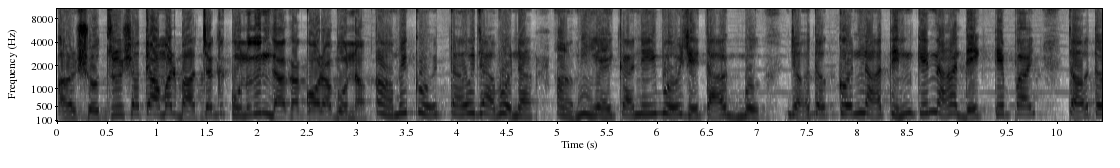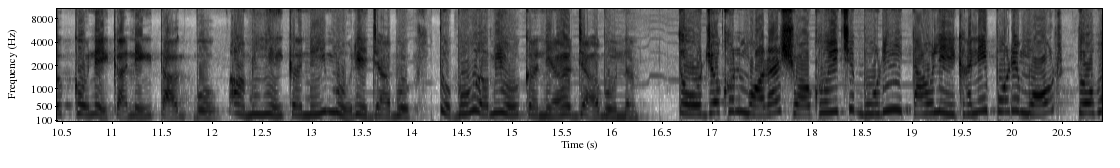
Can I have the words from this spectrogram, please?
আর শত্রুর সাথে আমার বাচ্চাকে কোনোদিন দেখা করাবো না। আমি কোথাও যাব না। আমি এখানেই বসে থাকব। যতক্ষণ নাতিনকে না দেখতে পাই ততক্ষণ এখানেই থাকব। আমি এখানেই মরে যাব। তবুও আমি ওখানে আর যাব না। তোর যখন মরার শখ হয়েছে বুড়ি, তাহলে এখানেই পড়ে মর। তবু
